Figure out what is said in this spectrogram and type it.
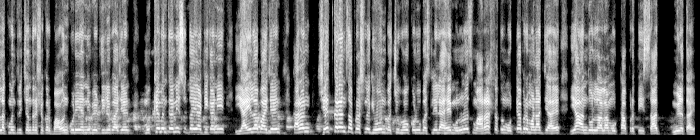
पालकमंत्री चंद्रशेखर बावनकुळे यांनी भेट दिली पाहिजे. मुख्यमंत्र्यांनी सुद्धा या ठिकाणी यायला पाहिजे. कारण शेतकऱ्यांचा प्रश्न घेऊन बच्चूभाऊ कडू बसलेले आहे. म्हणूनच महाराष्ट्रातून मोठ्या प्रमाणात जे आहे या आंदोलनाला मोठा प्रतिसाद मिळत आहे.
